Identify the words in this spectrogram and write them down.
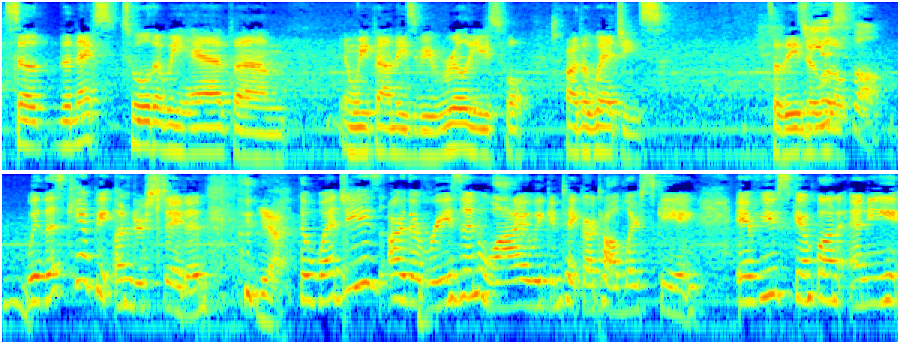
So the next tool that we have, um, and we found these to be really useful, are the wedgies. So these are Useful. Well, this can't be understated. yeah, The wedgies are the reason why we can take our toddlers skiing. If you skimp on any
